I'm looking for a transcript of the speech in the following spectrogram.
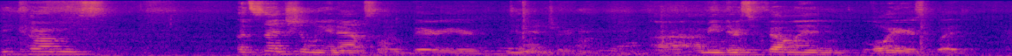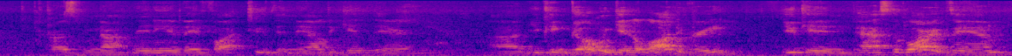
becomes essentially an absolute barrier to entry. Uh, I mean, there's felon lawyers, but trust me, not many, and they fought tooth and nail to get there. Uh, you can go and get a law degree, you can pass the bar exam,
